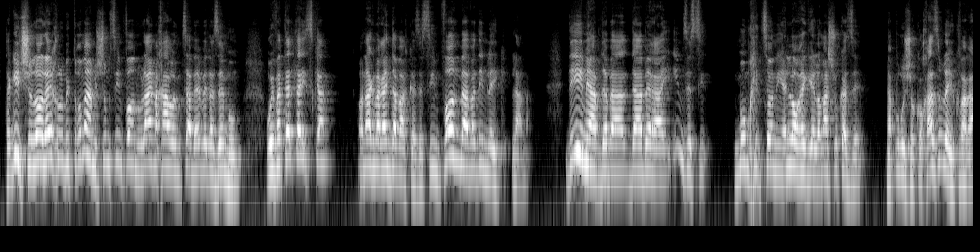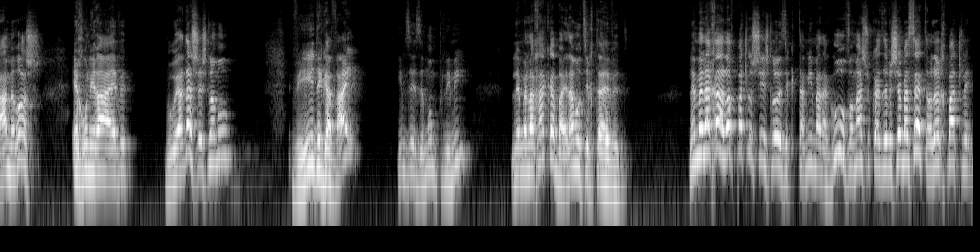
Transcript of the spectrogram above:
תגיד שלא, לא יכלו בתרומה משום סימפון, אולי מחר הוא ימצא בעבד הזה מום, הוא יבטל את העסקה. עונה הגמרא אין דבר כזה, סימפון בעבדים ליק, למה? דאי מעבדבראי, אם זה מום חיצוני, אין לו רגל או משהו כזה, מה פירושו? כוחז אולי, הוא כבר ראה מראש איך הוא נראה העבד, והוא ידע שיש לו מום. והיא דגבי, אם זה איזה מום פנימי, למלאכה כבאי, למה הוא צריך את העבד? למלאכה, לא אכפת לו שיש לו איזה כתמים על הגוף או משהו כזה, ושבסתר, לא אכפת לי.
